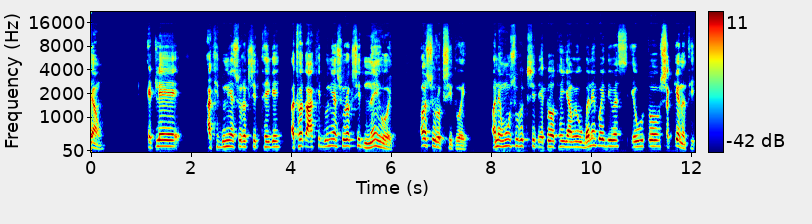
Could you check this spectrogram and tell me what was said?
જાઉં, એટલે આખી દુનિયા સુરક્ષિત થઈ ગઈ? અથવા તો આખી દુનિયા સુરક્ષિત નહીં હોય, અસુરક્ષિત હોય. અને હું સુરક્ષિત એકલો થઈ જાઉં એવું બને કોઈ દિવસ? એવું તો શક્ય નથી.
